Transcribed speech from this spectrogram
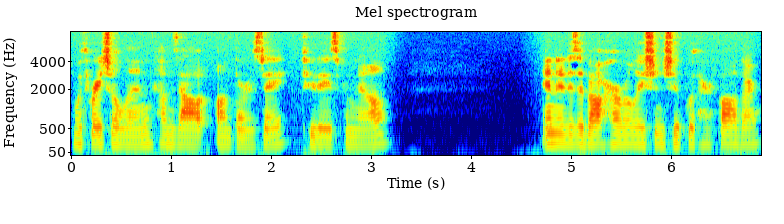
with Rachel Lynn comes out on Thursday, two days from now. And it is about her relationship with her father.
